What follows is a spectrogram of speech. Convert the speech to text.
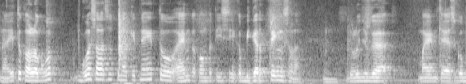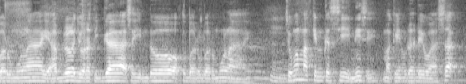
Nah, itu kalau gua gua salah satu penyakitnya itu aim ke kompetisi, ke bigger things lah. Hmm. Dulu juga main CS gue baru mulai, ya alhamdulillah juara tiga se-Indo waktu baru-baru mulai. Hmm. Cuma makin ke sini sih, makin udah dewasa,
